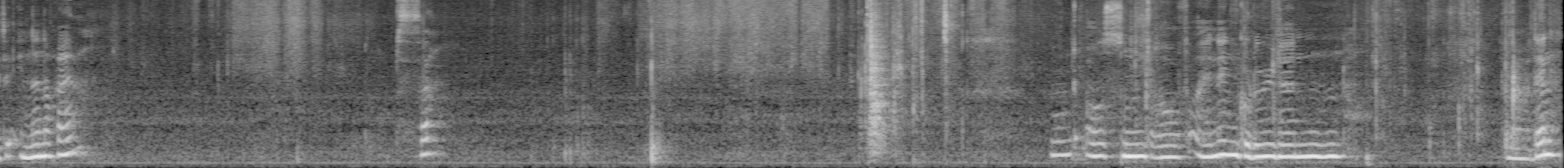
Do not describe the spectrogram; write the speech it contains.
wieder innen rein. So. Und außen drauf einen grünen. Nehmen wir den.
